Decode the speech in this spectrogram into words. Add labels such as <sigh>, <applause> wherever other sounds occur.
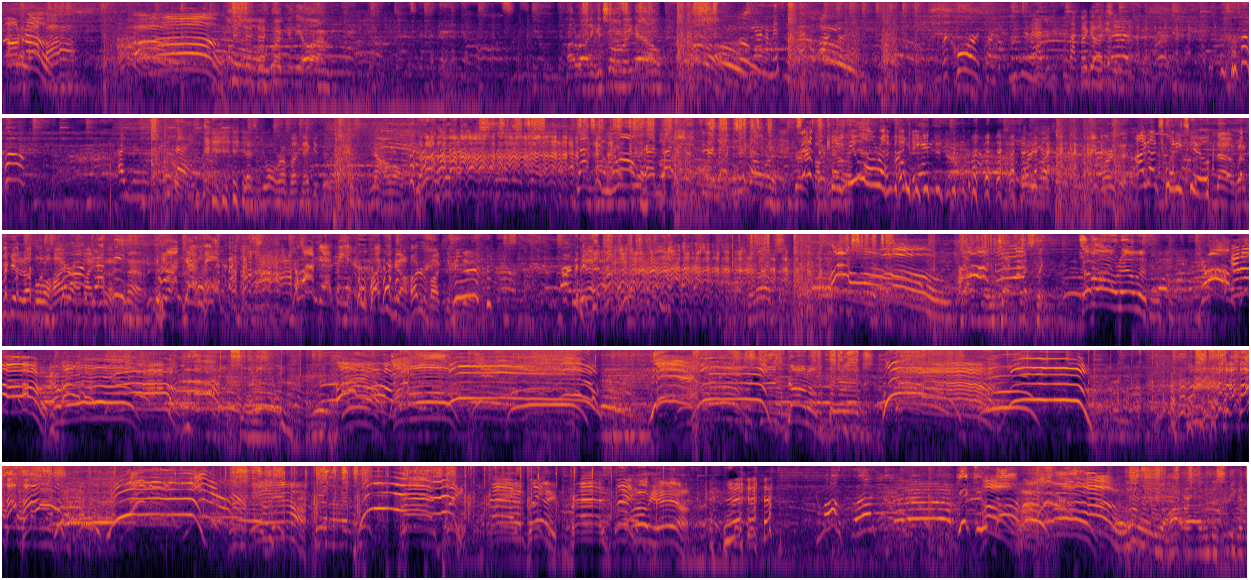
Oh no! Ah. Oh! Oh, working the arm. Hot rod in control right now. Oh, oh. You're gonna miss the special part. Oh. Record, son. You're gonna have to fucking I got you. I'm doing the same thing. Jesse, you won't run butt naked through it. No, I won't. <laughs> Justin, you won't run butt naked through headlock takeover. Jessica, you will run butt naked. Ain't worth it. I got 22. No, but if we get it up a little higher, I Come on, might do Jesse. it. No. Come on, Jesse! Come on, Jesse! I'll give you a hundred bucks if you do it. The ropes. <laughs> Oh! Down goes Jack Presley. Come on, Elvis! Come on!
